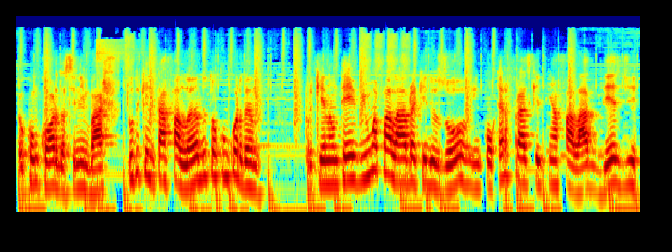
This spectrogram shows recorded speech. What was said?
eu concordo, assino embaixo. Tudo que ele tá falando, eu tô concordando. Porque não teve uma palavra que ele usou em qualquer frase que ele tenha falado, desde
